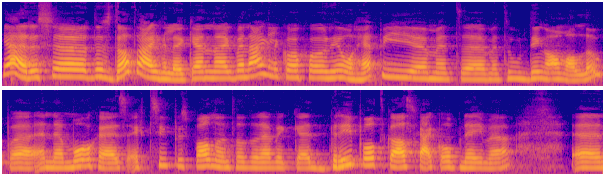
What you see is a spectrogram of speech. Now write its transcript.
Ja, dus, uh, dus dat eigenlijk. En uh, ik ben eigenlijk wel gewoon heel happy uh, met, met hoe dingen allemaal lopen. En morgen is echt super spannend, want dan heb ik drie podcasts ga ik opnemen. En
